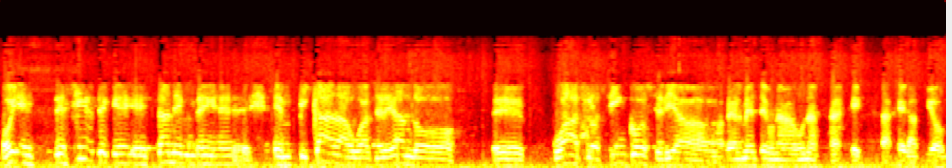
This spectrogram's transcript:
Hoy decirte que están en picada o acelerando eh, cuatro o cinco sería realmente una, una exageración.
